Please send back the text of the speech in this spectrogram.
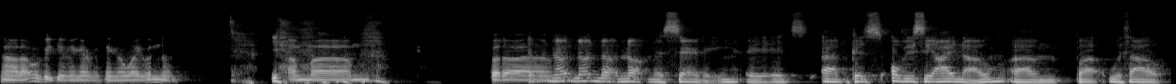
No, that would be giving everything away, wouldn't it? Yeah. Um, um but uh, no, no, no, not necessarily. It's uh, because obviously I know, um, but without,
